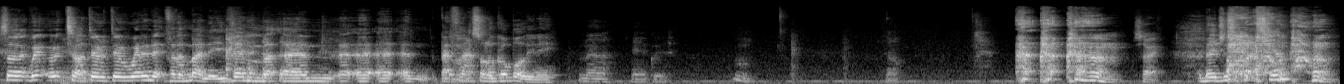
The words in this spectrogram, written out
So, dwi'n winning it for the money, ddim yn, yn, berthnasol o gwbl i ni. Na, ie, gwir. Hmm. No. Sorry. Emergency question?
